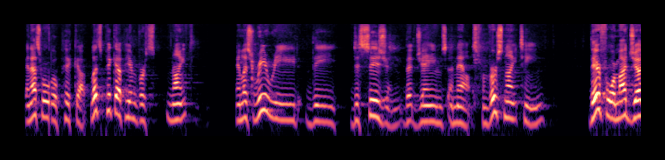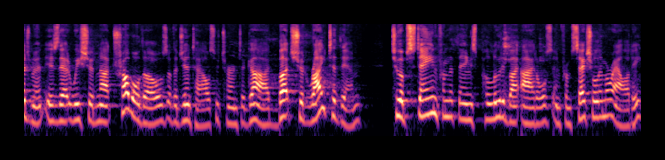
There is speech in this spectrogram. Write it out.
And that's where we'll pick up. Let's pick up here in verse 19 and let's reread the decision that James announced. From verse 19 Therefore, my judgment is that we should not trouble those of the Gentiles who turn to God, but should write to them to abstain from the things polluted by idols and from sexual immorality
